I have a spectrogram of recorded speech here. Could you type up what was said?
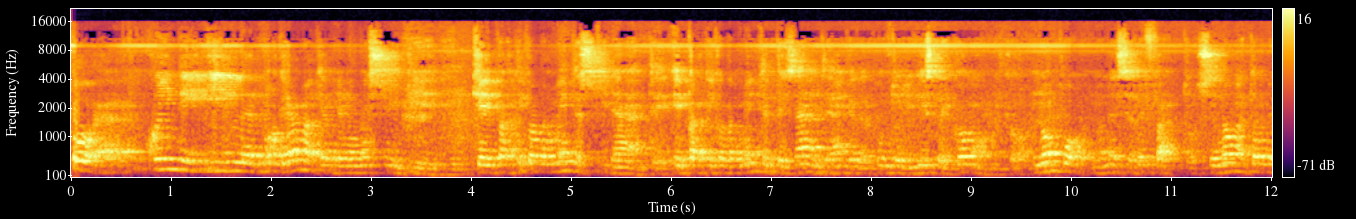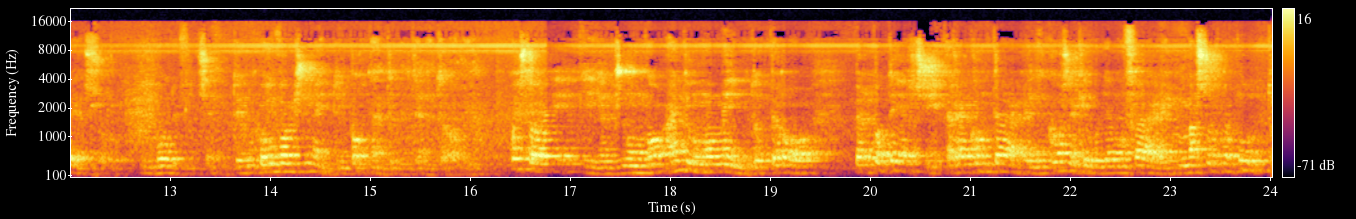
Ora, quindi il programma che abbiamo messo in piedi, che è particolarmente sfidante e particolarmente pesante anche dal punto di vista economico, non può non essere fatto se non attraverso in modo efficiente un coinvolgimento importante del territorio. Questo è, e aggiungo, anche un momento però per poterci raccontare le cose che vogliamo fare, ma soprattutto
